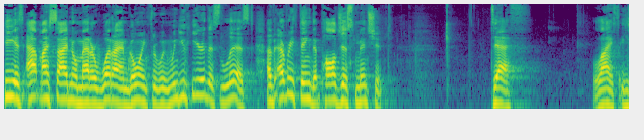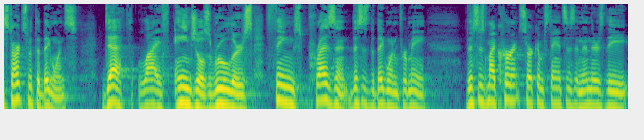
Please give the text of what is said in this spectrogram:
He is at my side no matter what I am going through. And when you hear this list of everything that Paul just mentioned, death, life, he starts with the big ones. Death, life, angels, rulers, things present. This is the big one for me. This is my current circumstances, and then there's the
